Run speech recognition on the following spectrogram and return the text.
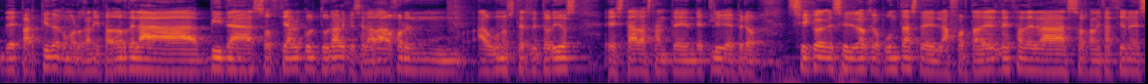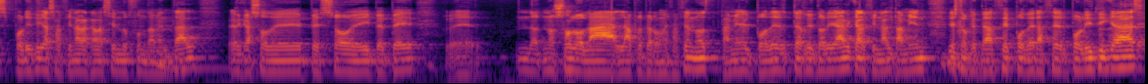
de partido como organizador de la vida social cultural que se daba a lo mejor en algunos territorios está bastante en declive. Pero sí, sí lo que apuntas de la fortaleza de las organizaciones políticas al final acaba siendo fundamental. El caso de PSOE y PP no, no, solo la, la, propia organización, ¿no? también el poder territorial, que al final también es lo que te hace poder hacer políticas.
